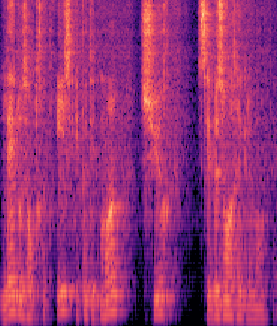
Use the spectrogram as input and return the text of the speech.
l'aide aux entreprises et peut-être moins sur ses besoins réglementaires.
